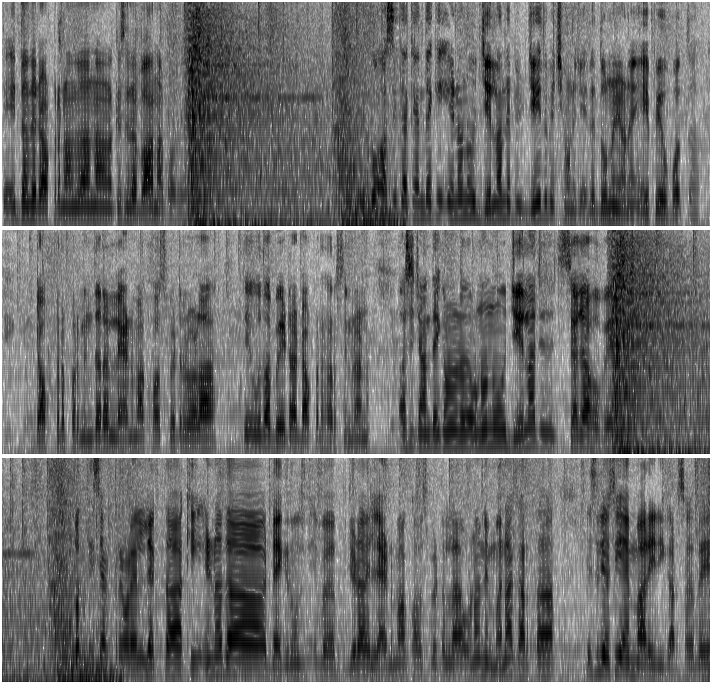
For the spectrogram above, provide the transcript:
ਤੇ ਇਦਾਂ ਦੇ ਡਾਕਟਰਾਂ ਦਾ ਨਾਲ ਕਿਸੇ ਦਾ ਵਾਹ ਨਾ ਪਵੇ। ਦੇਖੋ, ਅਸੀਂ ਤਾਂ ਕਹਿੰਦੇ ਕਿ ਇਹਨਾਂ ਨੂੰ ਜੇਲ੍ਹਾਂ ਦੇ ਜੇਲ੍ਹ ਦੇ ਵਿੱਚ ਹੋਣੇ ਚਾਹੀਦੇ, ਦੋਨੋਂ ਜਾਣੇ, ਇਹ ਪਿਓ ਪੁੱਤ। ਡਾਕਟਰ ਪਰਮਿੰਦਰ ਲੈਂਡਮਾਰਕ ਹਸਪੀਟਲ ਵਾਲਾ ਤੇ ਉਹਦਾ ਬੇਟਾ ਡਾਕਟਰ ਹਰਸਿਮਰਨ। ਅਸੀਂ ਚਾਹੁੰਦੇ ਕਿ ਉਹਨਾਂ ਉਹਨਾਂ ਨੂੰ ਜੇਲ੍ਹਾਂ 'ਚ ਸਜ਼ਾ ਹੋਵੇ। 32 ਸੈਕਟਰ ਵਾਲਿਆਂ ਨੇ ਲਿਖਤਾ ਕਿ ਇਹਨਾਂ ਦਾ ਡਾਇਗਨੋਸ ਜਿਹੜਾ ਲੈਂਡਮਾਰਕ ਹਸਪੀਟਲ ਆ, ਉਹਨਾਂ ਨੇ ਮਨਾ ਕਰਤਾ। ਇਸ ਲਈ ਅਸੀਂ ਐਮਆਰਆਈ ਨਹੀਂ ਕਰ ਸਕਦੇ।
